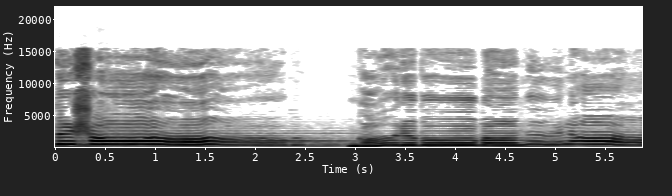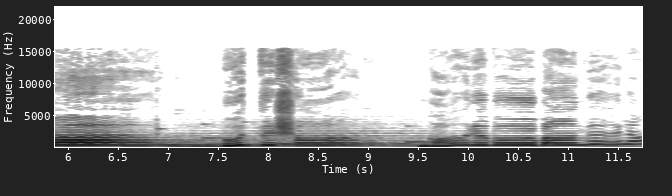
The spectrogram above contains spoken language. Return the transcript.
উৎসব গর্ব বাংলার উৎসব, গর্ব বাংলা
